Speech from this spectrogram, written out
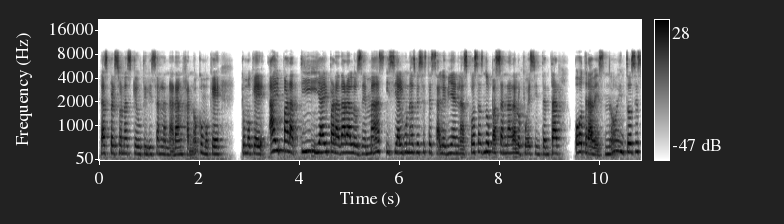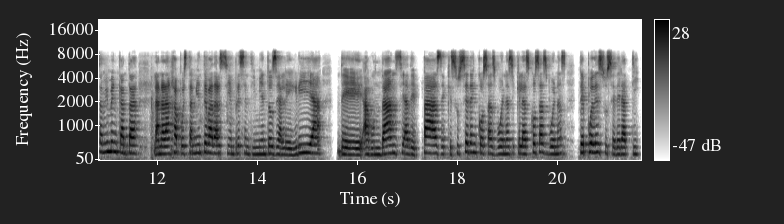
las personas que utilizan la naranja, ¿no? Como que como que hay para ti y hay para dar a los demás y si algunas veces te sale bien las cosas, no pasa nada, lo puedes intentar otra vez, ¿no? Entonces a mí me encanta la naranja, pues también te va a dar siempre sentimientos de alegría, de abundancia, de paz, de que suceden cosas buenas y que las cosas buenas te pueden suceder a ti.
